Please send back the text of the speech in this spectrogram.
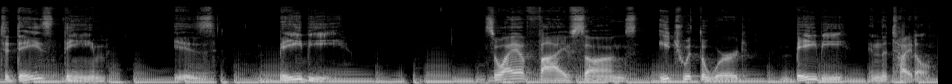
Today's theme is baby. So I have five songs, each with the word baby in the title.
